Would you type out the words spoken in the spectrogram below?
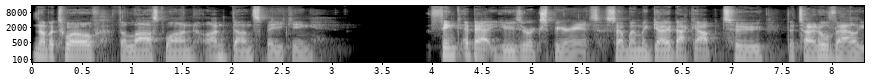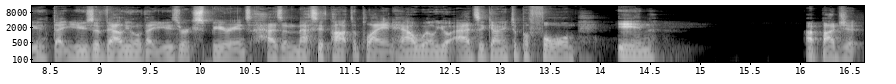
Number 12, the last one, I'm done speaking think about user experience. So when we go back up to the total value, that user value or that user experience has a massive part to play in how well your ads are going to perform in a budget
